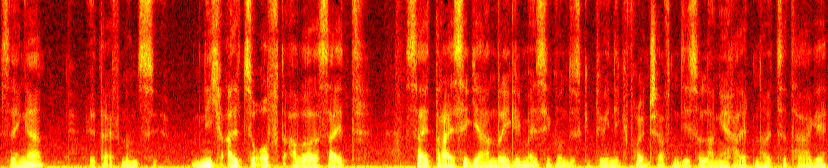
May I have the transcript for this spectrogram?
Sänger. Wir treffen uns nicht allzu oft, aber seit, seit 30 Jahren regelmäßig und es gibt wenig Freundschaften, die so lange halten heutzutage.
